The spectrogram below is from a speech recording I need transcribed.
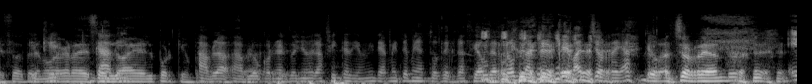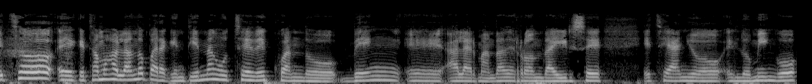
Eso tenemos que, agradecerlo a él porque... habló con el dueño de la finca y dijo, mira, méteme a estos desgraciados de ronda que, van chorreando. que van chorreando. Esto eh, que estamos hablando, para que entiendan ustedes, cuando ven eh, a la hermandad de ronda irse este año el domingo,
